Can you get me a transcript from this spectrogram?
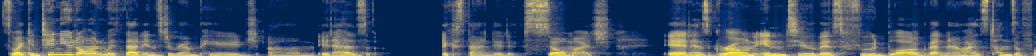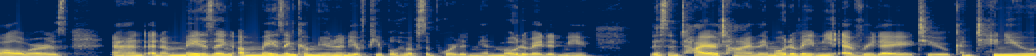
So I continued on with that Instagram page. Um, it has expanded so much. It has grown into this food blog that now has tons of followers and an amazing, amazing community of people who have supported me and motivated me this entire time. They motivate me every day to continue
